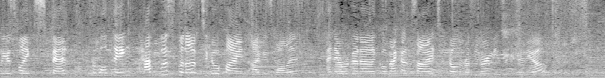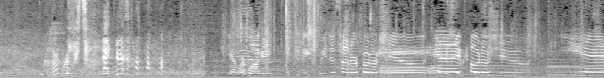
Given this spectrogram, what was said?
We just like sped the whole thing. Half of us split up to go find Ivy's wallet. And now we're gonna go back outside to film the rest of our music video. I'm really tired. yeah, we're vlogging. We just had our photo shoot. Oh, Yay, that's photo shoot. Yay.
